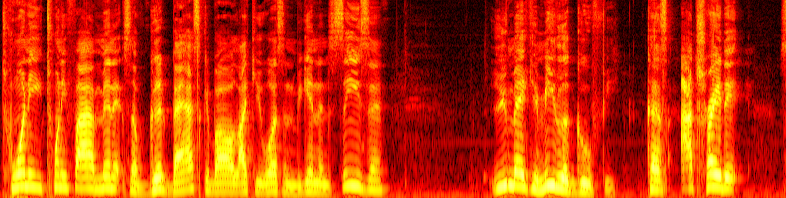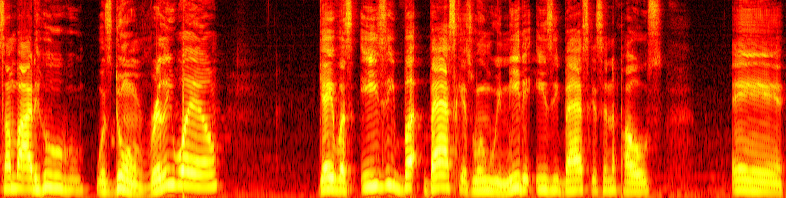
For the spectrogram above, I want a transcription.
20, 25 minutes of good basketball like you was in the beginning of the season, you making me look goofy. Cause I traded somebody who was doing really well, gave us easy but baskets when we needed easy baskets in the post, and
